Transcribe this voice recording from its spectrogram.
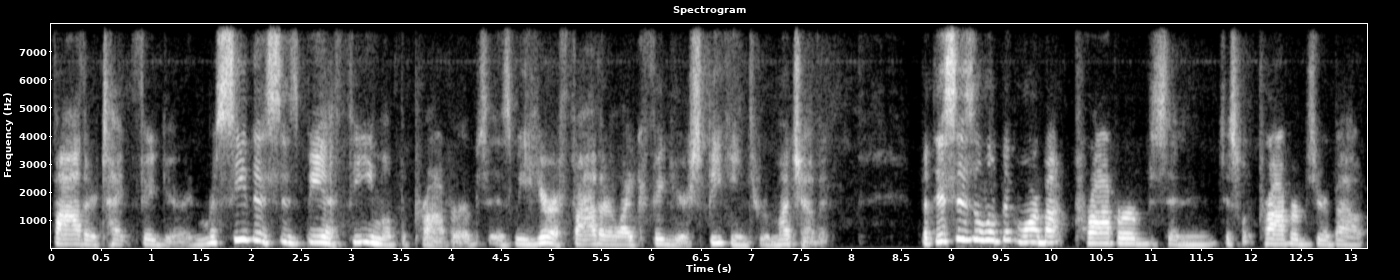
father type figure. And we'll see this as being a theme of the Proverbs as we hear a father like figure speaking through much of it. But this is a little bit more about Proverbs and just what Proverbs are about.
